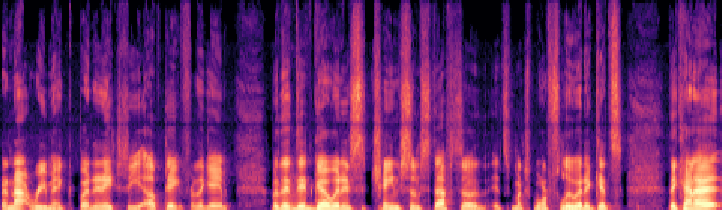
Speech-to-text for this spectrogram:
or not remake, but an HD update for the game. But they Mhm. did go in and change some stuff, so it's much more fluid. It gets they kind of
